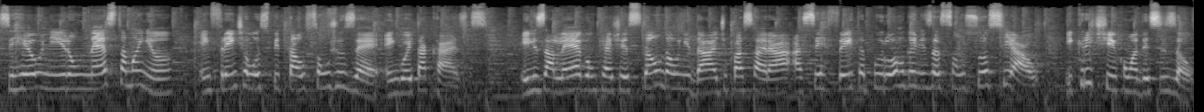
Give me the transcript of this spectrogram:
se reuniram nesta manhã em frente ao Hospital São José, em Goitacazes. Eles alegam que a gestão da unidade passará a ser feita por organização social e criticam a decisão.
